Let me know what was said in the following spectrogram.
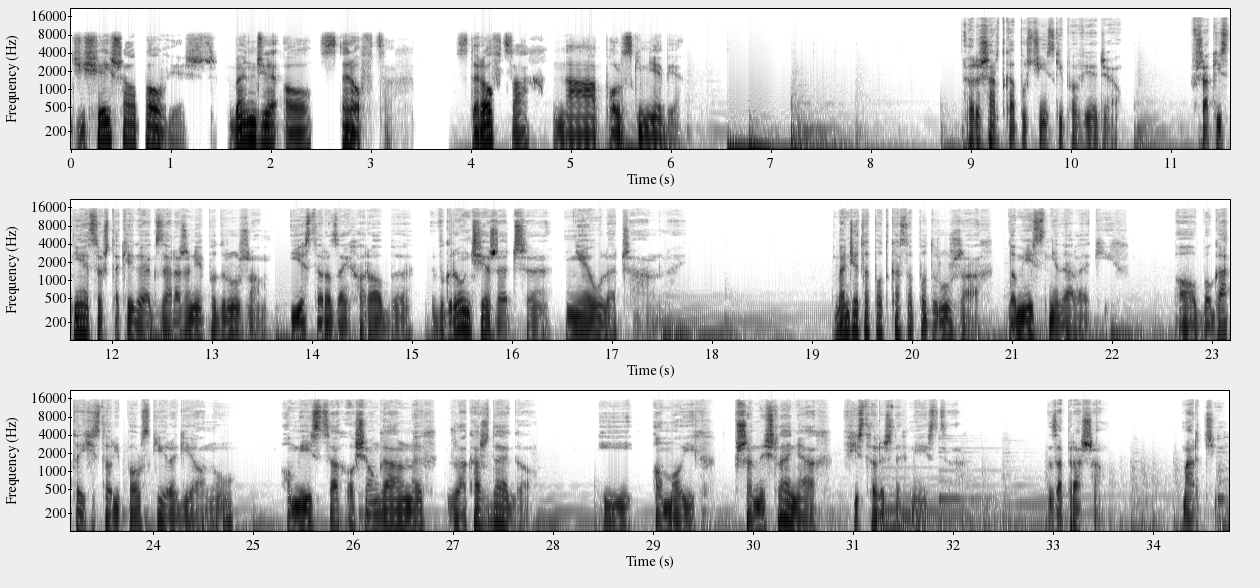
Dzisiejsza opowieść będzie o sterowcach. Sterowcach na polskim niebie. Ryszard Kapuściński powiedział: Wszak istnieje coś takiego jak zarażenie podróżą i jest to rodzaj choroby w gruncie rzeczy nieuleczalnej. Będzie to podcast o podróżach do miejsc niedalekich, o bogatej historii Polski i regionu, o miejscach osiągalnych dla każdego i o moich przemyśleniach w historycznych miejscach. Zapraszam, Marcin.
